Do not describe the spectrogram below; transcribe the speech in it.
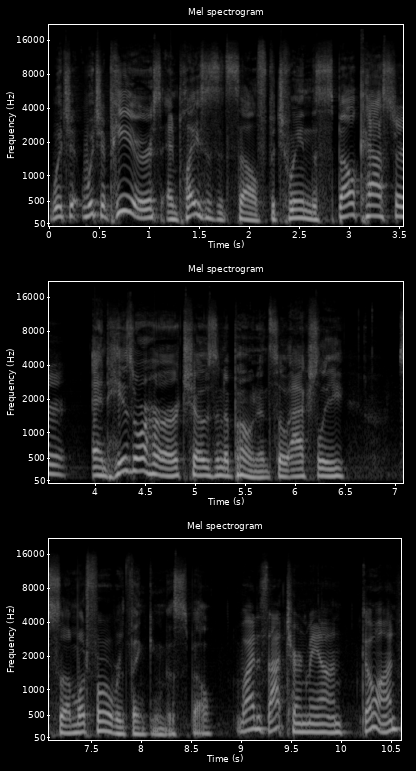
which which appears and places itself between the spellcaster and his or her chosen opponent. So actually, somewhat forward thinking this spell. why does that turn me on? Go on.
